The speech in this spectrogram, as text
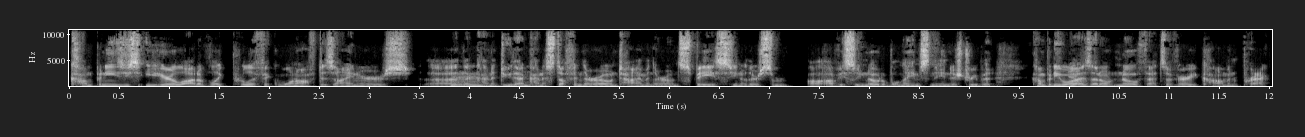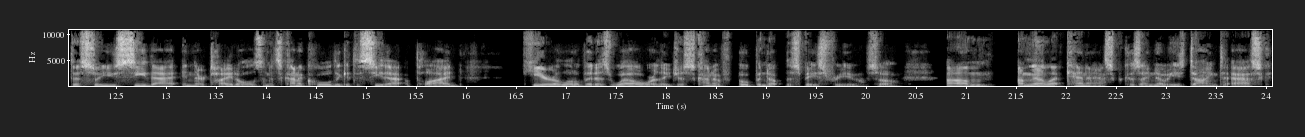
companies. You, see, you hear a lot of like prolific one-off designers uh, mm-hmm. that kind of do that mm-hmm. kind of stuff in their own time in their own space. You know, there's some obviously notable names in the industry, but company-wise, yeah. I don't know if that's a very common practice. So you see that in their titles, and it's kind of cool to get to see that applied here a little bit as well, where they just kind of opened up the space for you. So um, I'm going to let Ken ask because I know he's dying to ask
